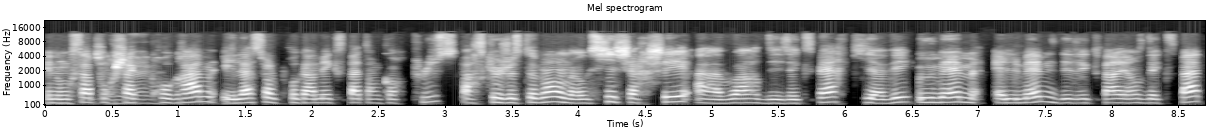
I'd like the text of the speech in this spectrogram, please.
Et donc ça, pour chaque programme, et là, sur le programme Expat encore plus, parce que justement, on a aussi cherché à avoir des experts qui avaient eux-mêmes, elles-mêmes, des expériences d'expat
